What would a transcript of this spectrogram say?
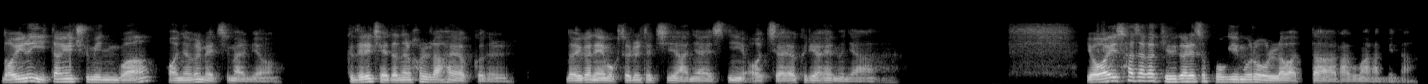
너희는 이 땅의 주민과 언약을 맺지 말며 그들의 재단을 헐라하였거늘 너희가 내 목소리를 듣지 아니하였으니 어찌하여 그리하였느냐. 여호와의 사자가 길갈에서 복임으로 올라왔다라고 말합니다.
